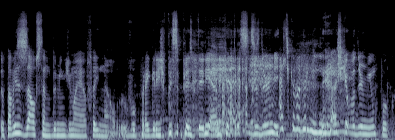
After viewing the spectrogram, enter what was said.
eu tava exausta no domingo de manhã. Eu falei, não, eu vou pra igreja pres- presbiteriana que eu preciso dormir. Acho que eu vou dormir. né? Acho que eu vou dormir um pouco.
